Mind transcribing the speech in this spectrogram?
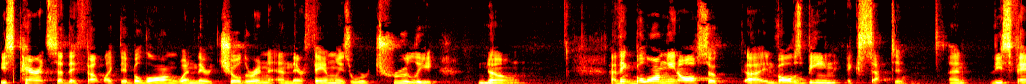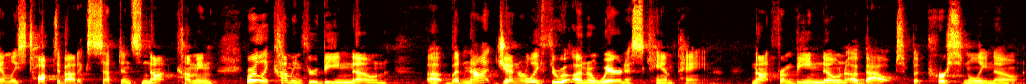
These parents said they felt like they belonged when their children and their families were truly known. I think belonging also uh, involves being accepted. And these families talked about acceptance not coming, really coming through being known, uh, but not generally through an awareness campaign not from being known about, but personally known.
